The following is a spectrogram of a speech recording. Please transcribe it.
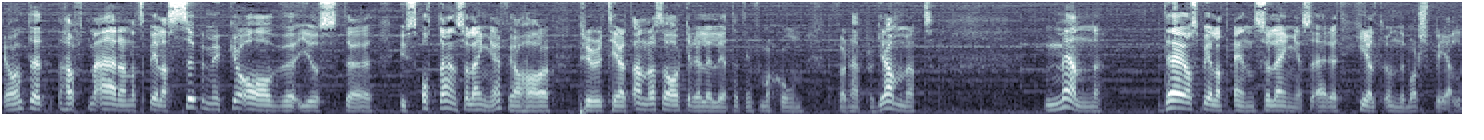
Jag har inte haft med äran att spela supermycket av just uh, YS 8 än så länge, för jag har prioriterat andra saker eller letat information för det här programmet. Men det jag har spelat än så länge så är det ett helt underbart spel.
